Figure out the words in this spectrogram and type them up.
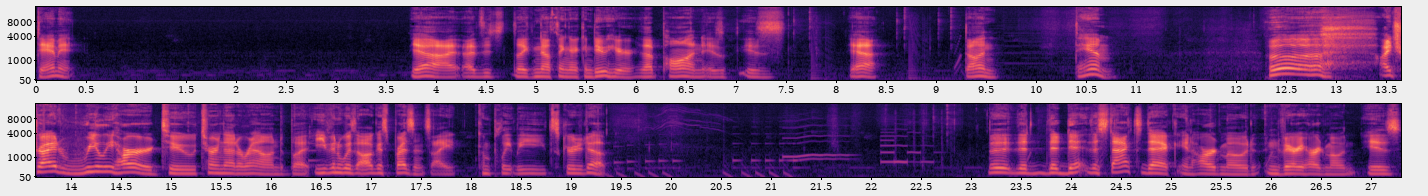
Damn it. Yeah, I, I just, like nothing I can do here. That pawn is is yeah. Done. Damn. I tried really hard to turn that around, but even with August Presence, I completely screwed it up. The the the the stacked deck in hard mode in very hard mode is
